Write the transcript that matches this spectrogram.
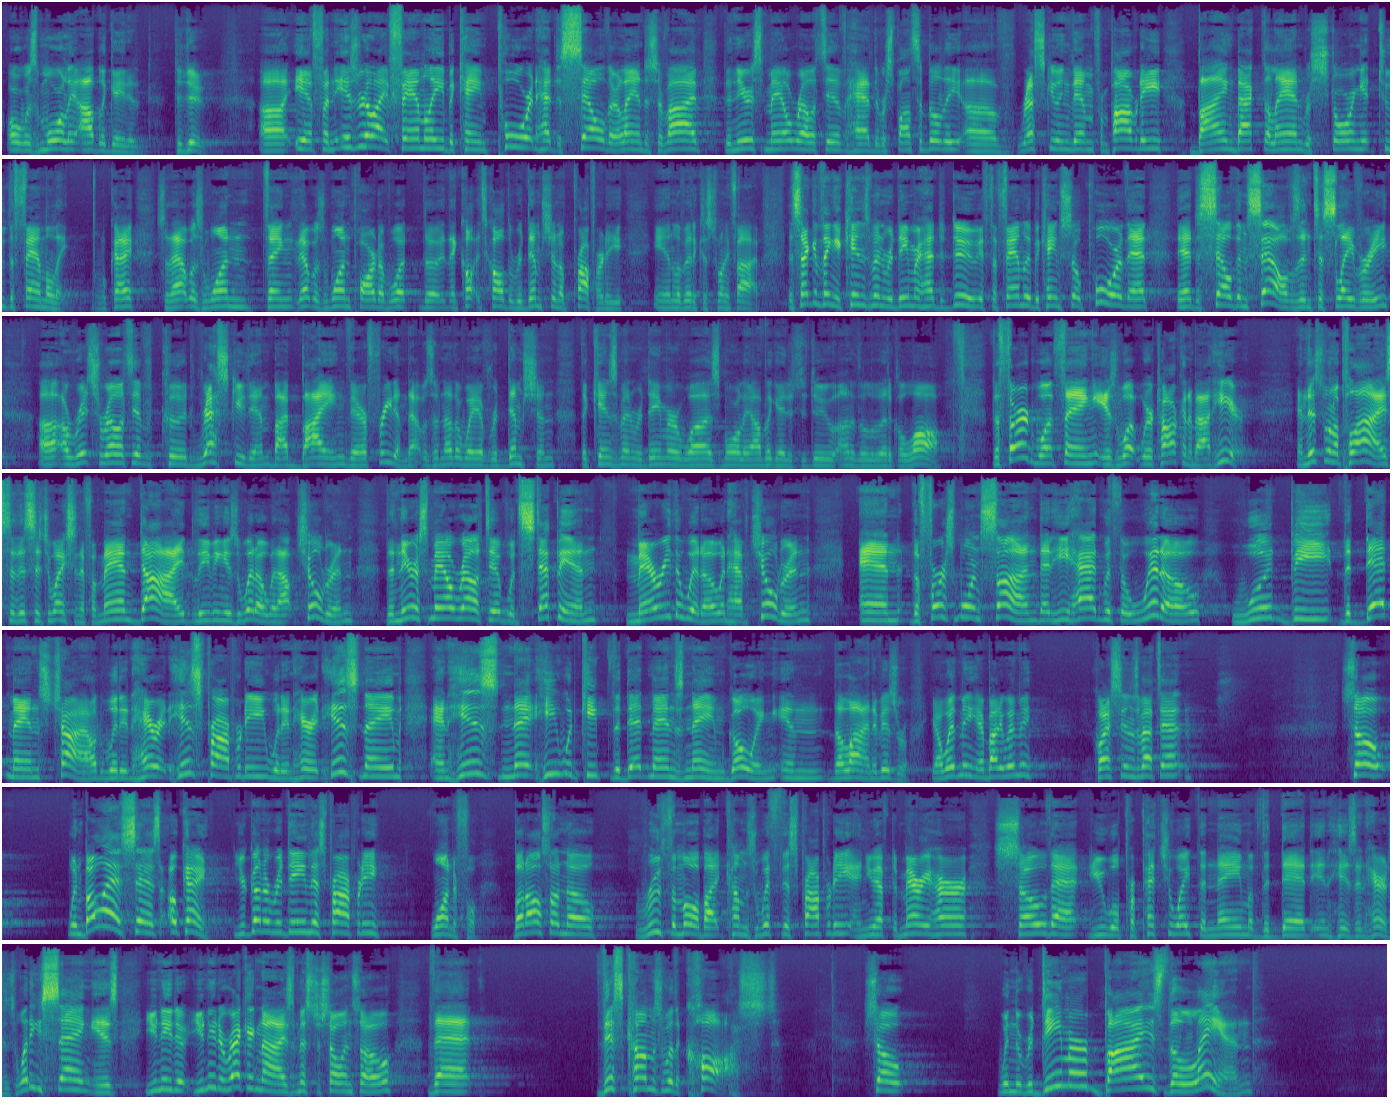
or was morally obligated to do. Uh, if an Israelite family became poor and had to sell their land to survive, the nearest male relative had the responsibility of rescuing them from poverty, buying back the land, restoring it to the family. Okay, so that was one thing. That was one part of what the, they call. It's called the redemption of property in Leviticus 25. The second thing a kinsman redeemer had to do, if the family became so poor that they had to sell themselves into slavery, uh, a rich relative could rescue them by buying their freedom. That was another way of redemption the kinsman redeemer was morally obligated to do under the Levitical law. The third one thing is what we're talking about here. And this one applies to this situation. If a man died, leaving his widow without children, the nearest male relative would step in, marry the widow, and have children. And the firstborn son that he had with the widow would be the dead man's child, would inherit his property, would inherit his name, and his na- he would keep the dead man's name going in the line of Israel. Y'all with me? Everybody with me? Questions about that? So when Boaz says, okay, you're going to redeem this property, wonderful. But also know Ruth the Moabite comes with this property, and you have to marry her so that you will perpetuate the name of the dead in his inheritance. What he's saying is you need to, you need to recognize, Mr. So and so, that this comes with a cost. So when the Redeemer buys the land,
